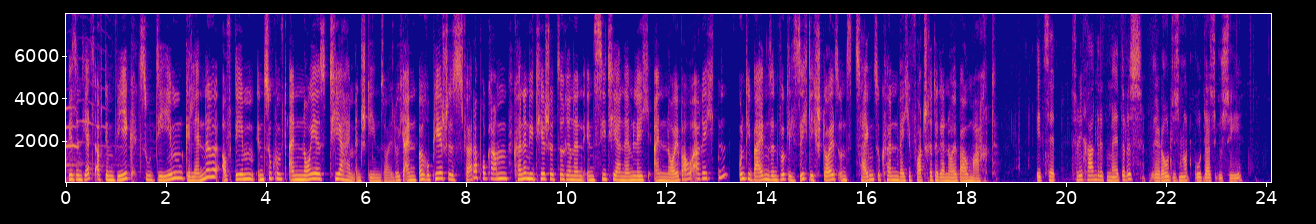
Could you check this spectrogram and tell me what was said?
Wir sind jetzt auf dem Weg zu dem Gelände, auf dem in Zukunft ein neues Tierheim entstehen soll. Durch ein europäisches Förderprogramm können die Tierschützerinnen in Sitia nämlich einen Neubau errichten. Und die beiden sind wirklich sichtlich stolz, uns zeigen zu können, welche Fortschritte der Neubau macht. It's at 300 meters. The road is not good as you see.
